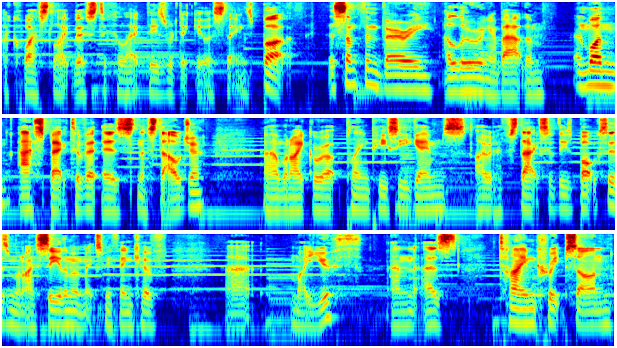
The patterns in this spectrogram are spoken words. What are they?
a quest like this to collect these ridiculous things, but there's something very alluring about them. And one aspect of it is nostalgia. Uh, when I grew up playing PC games, I would have stacks of these boxes, and when I see them, it makes me think of uh, my youth. And as time creeps on,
